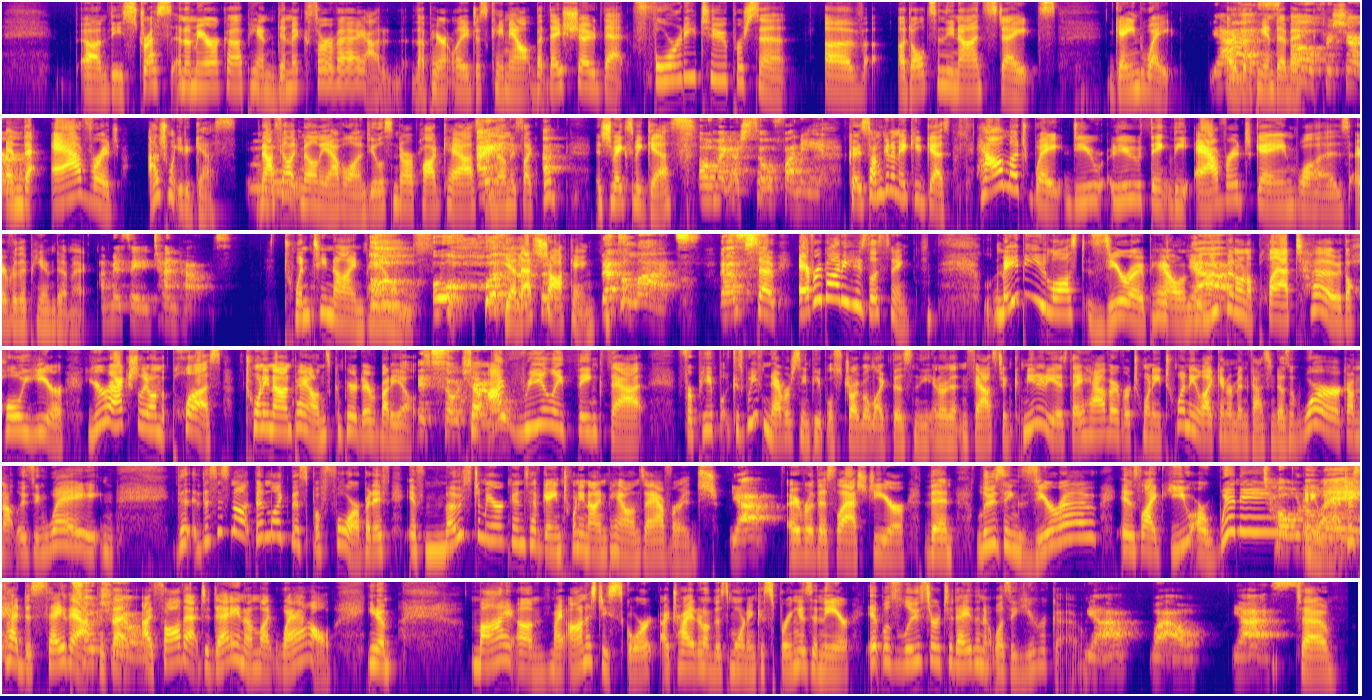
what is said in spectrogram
Um, the Stress in America pandemic survey I, apparently just came out, but they showed that 42% of adults in the United States gained weight yeah, over the pandemic. Oh, for sure. and the average, I just want you to guess. Now, I feel like Melanie Avalon. Do you listen to our podcast? And I- Melanie's like, what? And she makes me guess. oh my gosh, so funny. Okay, so I'm going to make you guess. How much weight do you do you think the average gain was over the pandemic? I'm going to say 10 pounds. 29 pounds. Oh, yeah, that's shocking. that's a lot. That's So, everybody who's listening, maybe you lost zero pounds and you've been on a plateau the whole year. You're actually on the plus 29 pounds compared to everybody else. it's so true. So I really think that for people, because we've never seen people struggle like this in the intermittent fasting community, as they have over 2020, like intermittent fasting doesn't work. I'm not losing weight, and th- this has not been like this before. But if if most Americans have gained 29 pounds average yeah. over this last year, then losing zero is like you are winning. Totally. Anyway, I just had to say that so because true. I saw that today, and I'm like, wow, you know. My um my honesty score, I tried it on this morning because spring is in the air. It was looser today than it was a year ago. Yeah. Wow. Yes. So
